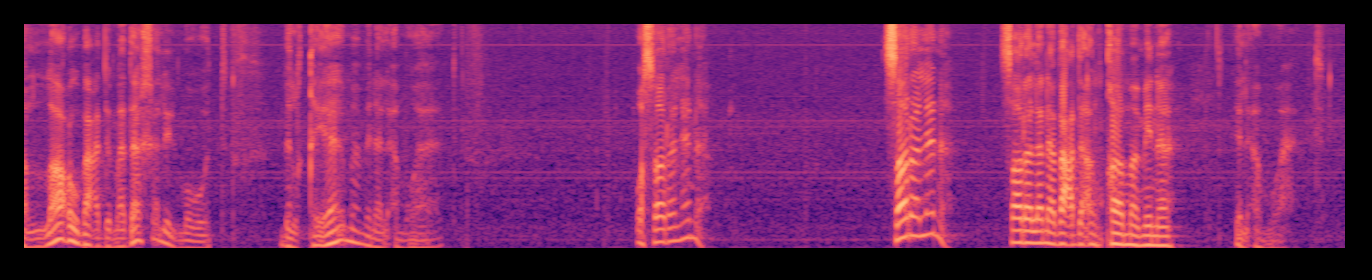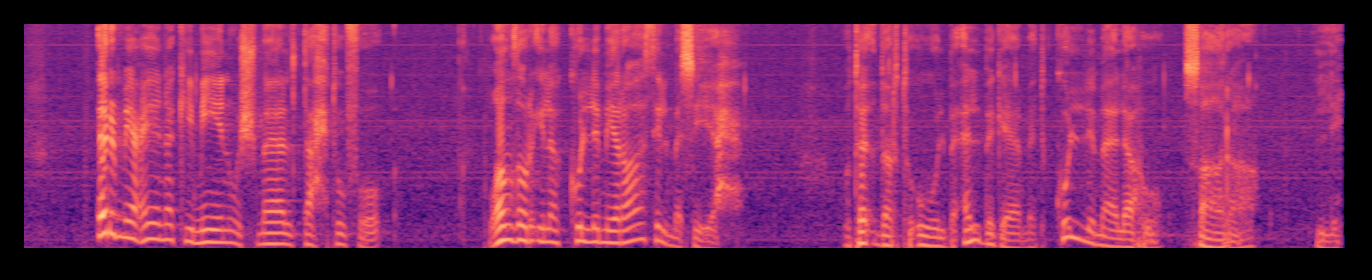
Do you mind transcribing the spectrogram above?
طلعه بعد ما دخل الموت. بالقيامة من الأموات. وصار لنا. صار لنا. صار لنا بعد أن قام من الأموات. ارمي عينك يمين وشمال تحت وفوق. وانظر إلى كل ميراث المسيح. وتقدر تقول بقلب جامد كل ما له صار لي.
